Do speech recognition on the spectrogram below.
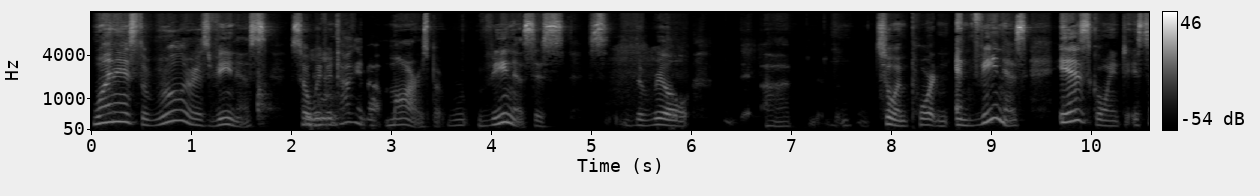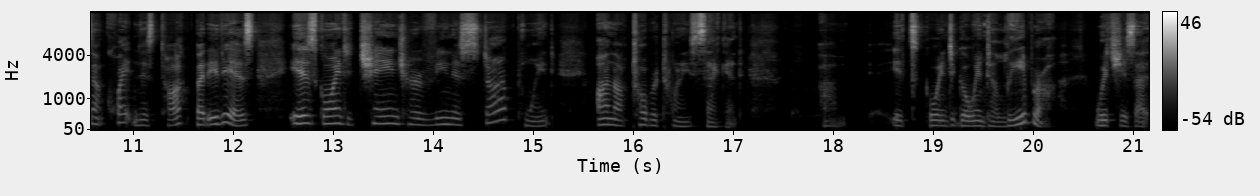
One is the ruler is Venus, so mm-hmm. we've been mm-hmm. talking about Mars, but Venus is the real uh, so important. And Venus is going to, it's not quite in this talk, but it is, is going to change her Venus star point on October 22nd. Um, it's going to go into Libra, which is a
